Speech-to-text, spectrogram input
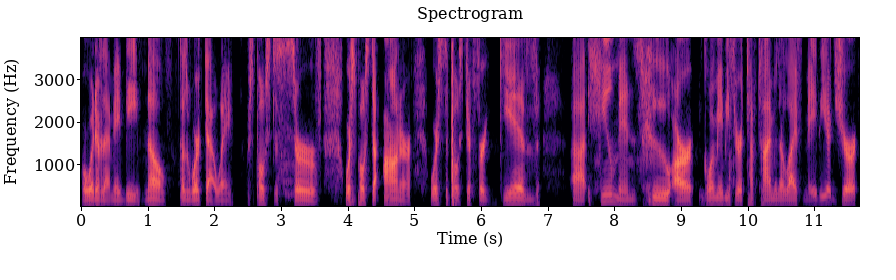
or whatever that may be. No, doesn't work that way. We're supposed to serve, we're supposed to honor, we're supposed to forgive. Uh, humans who are going maybe through a tough time in their life, maybe a jerk,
